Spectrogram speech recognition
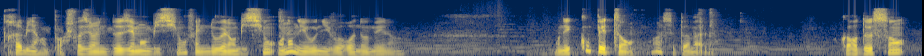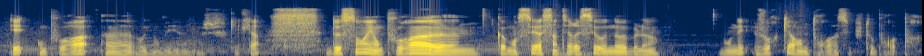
Très bien, on va pouvoir choisir une deuxième ambition, enfin une nouvelle ambition. On en est où niveau renommée là? On est compétent, c'est pas mal. Encore 200 et on pourra... Euh, oui non mais euh, je clique là. 200 et on pourra euh, commencer à s'intéresser aux nobles. On est jour 43, c'est plutôt propre.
